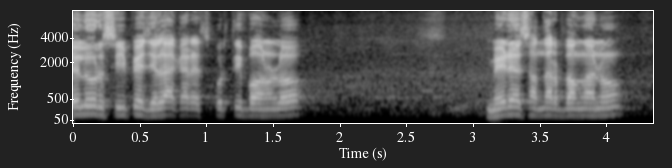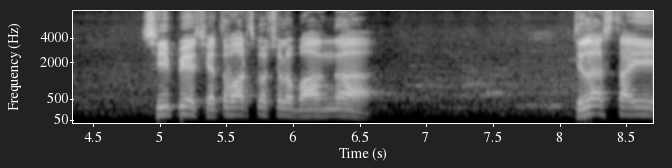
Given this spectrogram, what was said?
ఏలూరు సిపిఐ జిల్లా కార్య స్ఫూర్తి భవనంలో మేడే సందర్భంగాను సిపిఐ శతవార్షికోత్సవంలో భాగంగా జిల్లా స్థాయి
